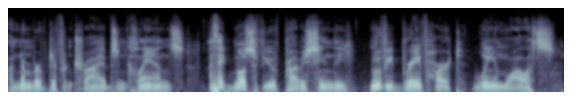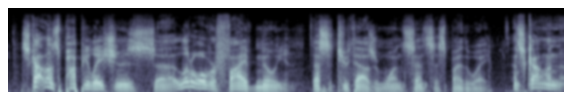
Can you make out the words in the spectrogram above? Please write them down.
a number of different tribes and clans. I think most of you have probably seen the movie Braveheart, William Wallace. Scotland's population is uh, a little over 5 million. That's the 2001 census, by the way. And Scotland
